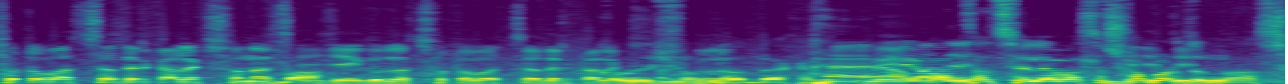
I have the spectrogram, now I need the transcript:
ছোট বাচ্চাদের কালেকশন আছে বাহ। যে এগুলো ছোট বাচ্চাদের কালেকশন সুন্দর দেখেন। মেয়ে বাচ্চা ছেলে সবার জন্য আছে।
